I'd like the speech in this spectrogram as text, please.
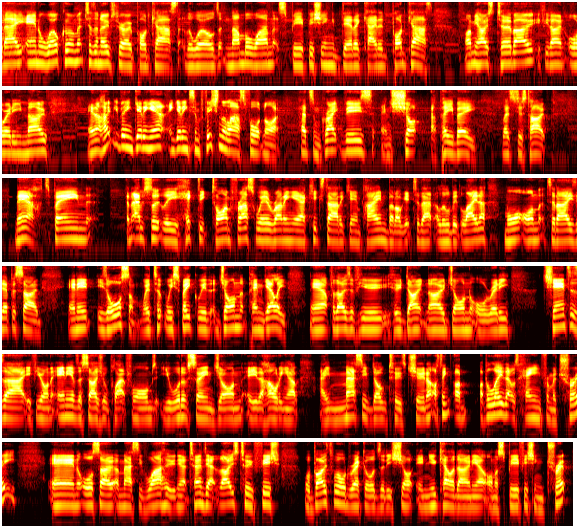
G'day and welcome to the Noob Spearo podcast, the world's number one spearfishing dedicated podcast. I'm your host Turbo, if you don't already know, and I hope you've been getting out and getting some fish in the last fortnight. Had some great viz and shot a PB. Let's just hope. Now, it's been an absolutely hectic time for us. We're running our Kickstarter campaign, but I'll get to that a little bit later. More on today's episode and it is awesome. we t- we speak with John Pengelly. Now, for those of you who don't know John already, chances are if you're on any of the social platforms, you would have seen John either holding up a massive dogtooth tuna. I think, I, I believe that was hanging from a tree, and also a massive wahoo. Now, it turns out those two fish were both world records that he shot in New Caledonia on a spearfishing trip.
